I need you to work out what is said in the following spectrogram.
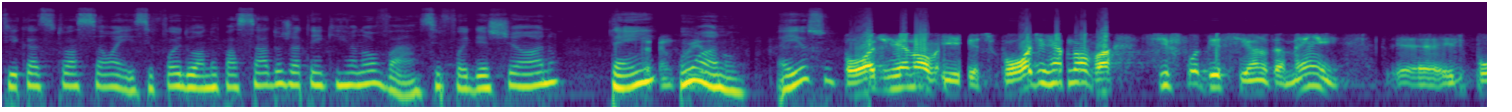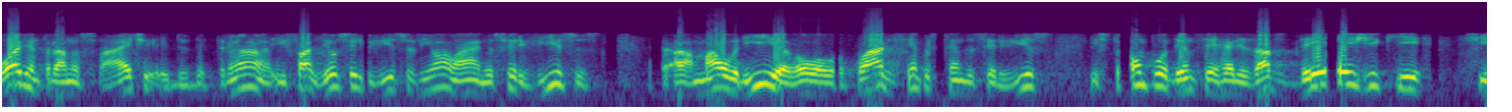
fica a situação aí. Se foi do ano passado, já tem que renovar. Se foi deste ano, tem Tranquilo. um ano, é isso? Pode renovar, isso, pode renovar. Se for desse ano também, é, ele pode entrar no site do Detran e fazer o serviço via online. Os serviços, a maioria, ou quase 100% dos serviços, estão podendo ser realizados desde que se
